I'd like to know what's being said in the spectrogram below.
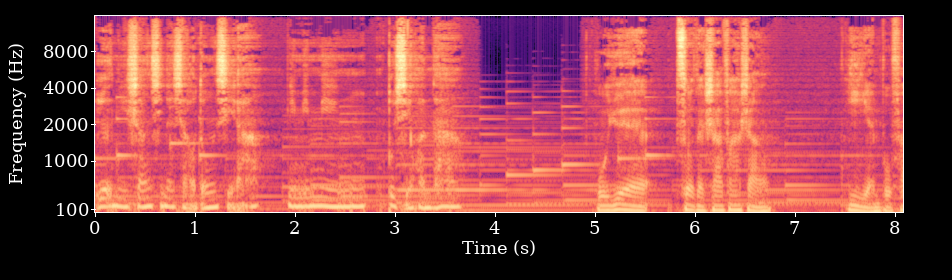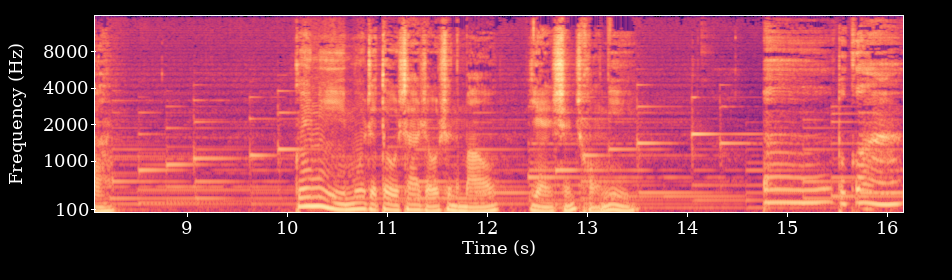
惹你伤心的小东西啊？你明明不喜欢它。五月坐在沙发上，一言不发。闺蜜摸着豆沙柔顺的毛，眼神宠溺。嗯，不过啊，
